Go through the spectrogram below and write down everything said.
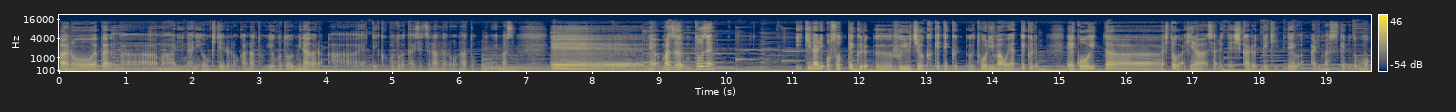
あのやっぱり周り何が起きているのかなということを見ながらあやっていくことが大切なんだろうなと思います。えーね、まず当然、いきなり襲ってくる、不意打ちをかけてくる、通り魔をやってくる、えー、こういった人が非難されて叱るべきではありますけれども、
